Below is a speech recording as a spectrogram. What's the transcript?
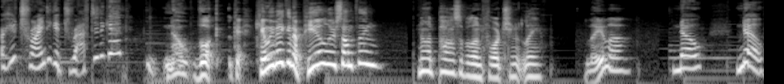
Are you trying to get drafted again? No, look, okay, can we make an appeal or something? Not possible, unfortunately. Layla, No, no.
